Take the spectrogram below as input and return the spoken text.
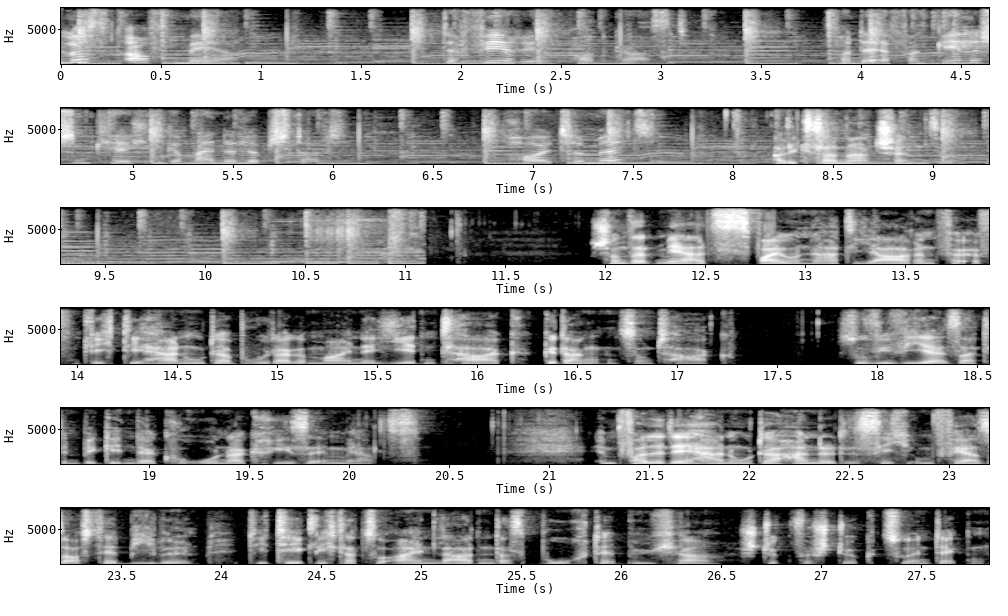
Lust auf mehr. Der Ferienpodcast von der Evangelischen Kirchengemeinde Lippstadt. Heute mit Alexander Tschense. Schon seit mehr als 200 Jahren veröffentlicht die Herrnhuter Brüdergemeinde jeden Tag Gedanken zum Tag. So wie wir seit dem Beginn der Corona-Krise im März. Im Falle der Herrnhuter handelt es sich um Verse aus der Bibel, die täglich dazu einladen, das Buch der Bücher Stück für Stück zu entdecken.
